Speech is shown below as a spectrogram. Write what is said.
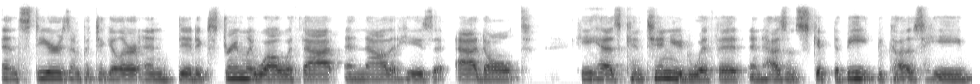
and steers in particular and did extremely well with that. And now that he's an adult he has continued with it and hasn't skipped a beat because he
